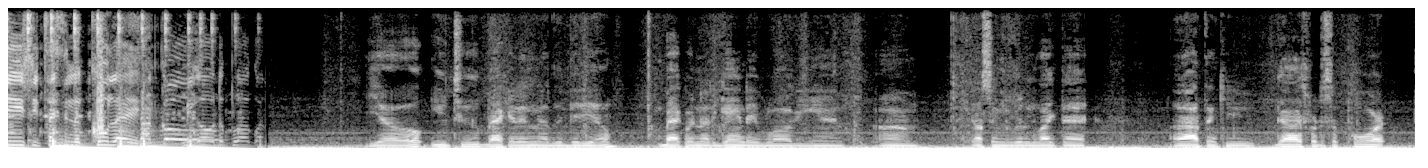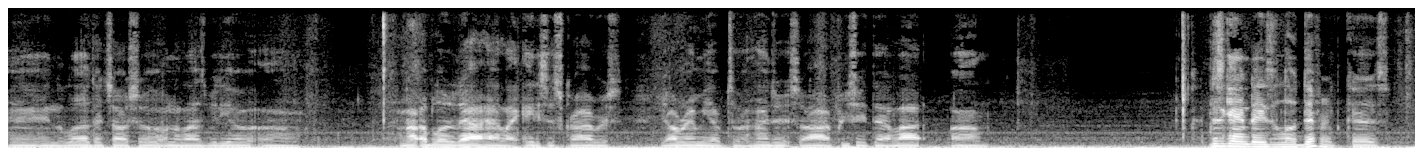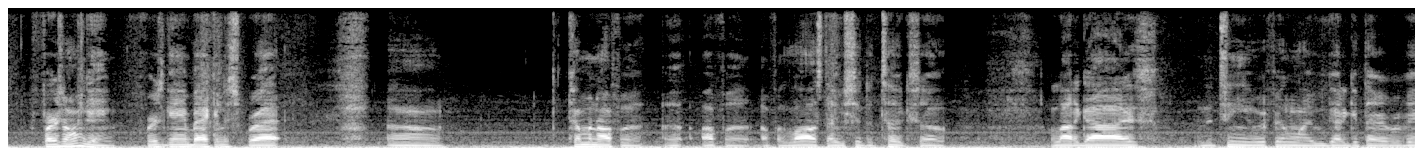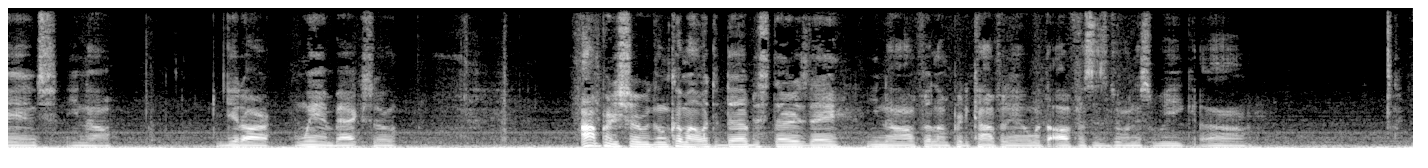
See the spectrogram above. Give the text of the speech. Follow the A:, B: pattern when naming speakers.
A: she tasting the Kool-Aid.
B: Yo, YouTube, back at another video. Back with another game day vlog again. Um, y'all seem to really like that. Uh, I thank you guys for the support and, the love that y'all showed on the last video. Um, when I uploaded that, I had like 80 subscribers. Y'all ran me up to 100, so I appreciate that a lot. Um, this game day is a little different because first home game, first game back in the Spratt. Um, coming off a, a off a off a loss that we should have took, so a lot of guys and the team we're feeling like we got to get that revenge, you know, get our win back. So I'm pretty sure we're gonna come out with the dub this Thursday. You know, I'm feeling pretty confident in what the offense is doing this week. Um,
